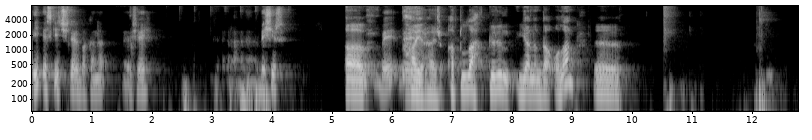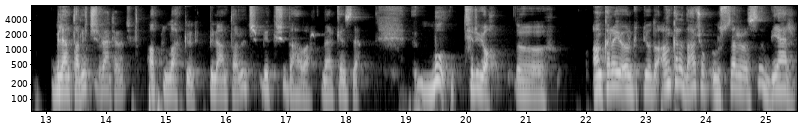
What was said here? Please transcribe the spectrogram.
Eski İçişleri Bakanı e, şey e, Beşir e, Bey. e, Hayır hayır. Abdullah Gül'ün yanında olan e, Bülent Arınç, Bülent Arınç. Abdullah Gül, Bülent Arınç bir kişi daha var merkezde. Bu trio e, Ankara'yı örgütlüyordu. Ankara daha çok uluslararası diğer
